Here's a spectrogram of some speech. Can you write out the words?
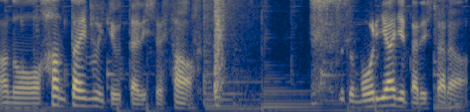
あの、反対向いて打ったりしてさ、ちょっと盛り上げたりしたら、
